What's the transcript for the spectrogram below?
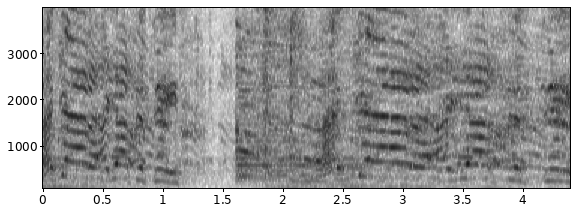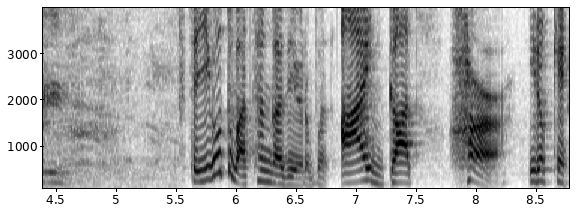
I got it. I got the team. I got it. I got the team. 자, 이것도 마찬가지예요, 여러분. I got her. 이렇게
